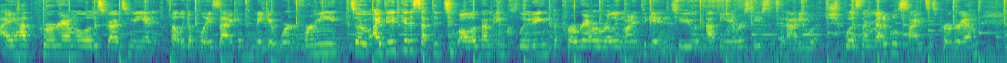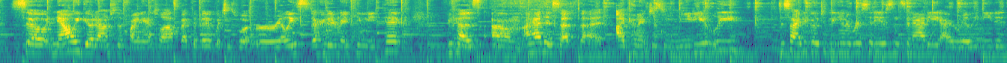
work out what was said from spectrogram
I had the program a little described to me and it felt like a place that I could make it work for me. So I did get accepted to all of them, including the program I really wanted to get into at the University of Cincinnati, which was their medical sciences program. So now we go down to the financial aspect of it, which is what really started making me pick because um, I had to accept that I couldn't just immediately decide to go to the University of Cincinnati. I really needed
